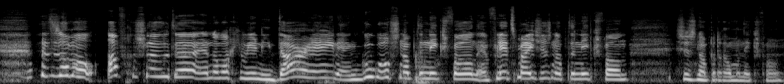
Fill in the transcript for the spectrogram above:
Het is allemaal afgesloten en dan mag je weer niet daarheen. En Google snapt er niks van. En Flitsmeisje snapt er niks van. Ze snappen er allemaal niks van.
